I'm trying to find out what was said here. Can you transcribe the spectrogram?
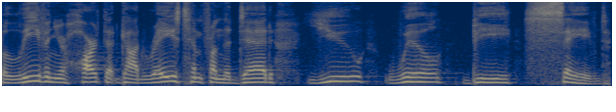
believe in your heart that God raised him from the dead, you will be saved.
